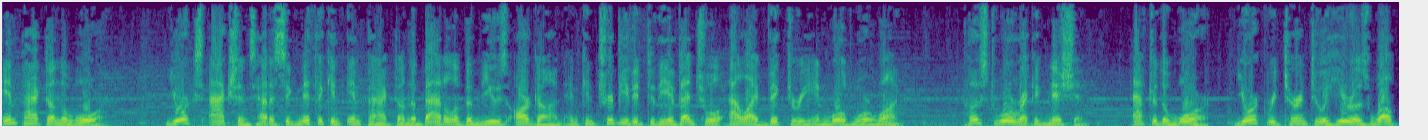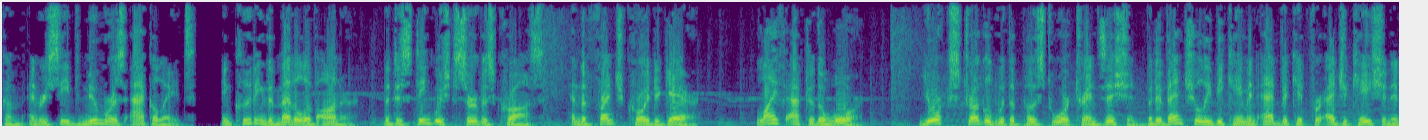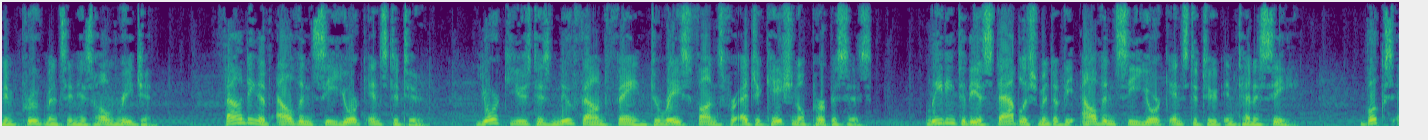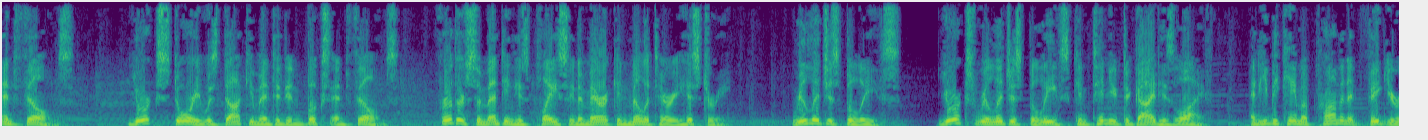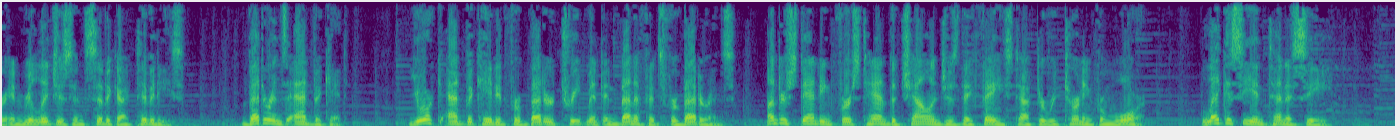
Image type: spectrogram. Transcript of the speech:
Impact on the war York's actions had a significant impact on the Battle of the Meuse-Argonne and contributed to the eventual Allied victory in World War I. Post-war recognition After the war, York returned to a hero's welcome and received numerous accolades, including the Medal of Honor, the Distinguished Service Cross, and the French Croix de Guerre. Life after the war. York struggled with the post-war transition but eventually became an advocate for education and improvements in his home region. Founding of Alvin C. York Institute. York used his newfound fame to raise funds for educational purposes, leading to the establishment of the Alvin C. York Institute in Tennessee. Books and films. York's story was documented in books and films, further cementing his place in American military history. Religious beliefs. York's religious beliefs continued to guide his life, and he became a prominent figure in religious and civic activities. Veterans Advocate. York advocated for better treatment and benefits for veterans, understanding firsthand the challenges they faced after returning from war. Legacy in Tennessee.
